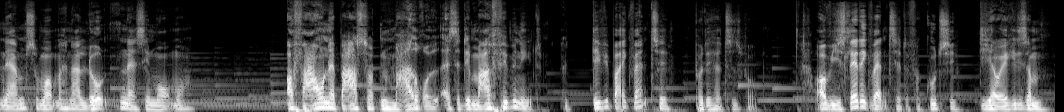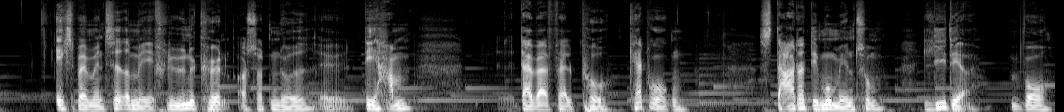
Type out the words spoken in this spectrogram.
nærmest som om han har lånt den af sin mormor. Og farven er bare sådan meget rød. Altså det er meget feminint. Det er vi bare ikke vant til på det her tidspunkt. Og vi er slet ikke vant til det fra Gucci. De har jo ikke ligesom eksperimenteret med flydende køn og sådan noget. Øh, det er ham, der i hvert fald på catwalken starter det momentum lige der, hvor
